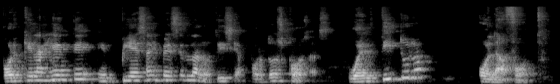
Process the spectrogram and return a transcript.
Porque la gente empieza a veces la noticia por dos cosas, o el título o la foto.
